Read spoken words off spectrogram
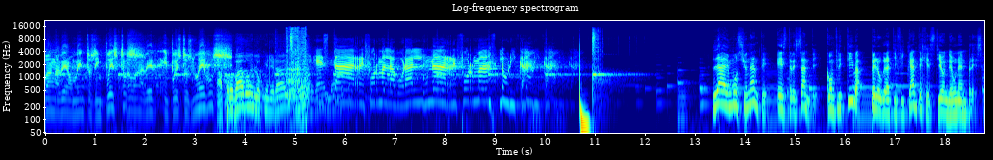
van a haber aumentos de impuestos. No van a haber impuestos nuevos. Aprobado en lo general. Esta reforma laboral, una reforma histórica. La emocionante, estresante, conflictiva, pero gratificante gestión de una empresa.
